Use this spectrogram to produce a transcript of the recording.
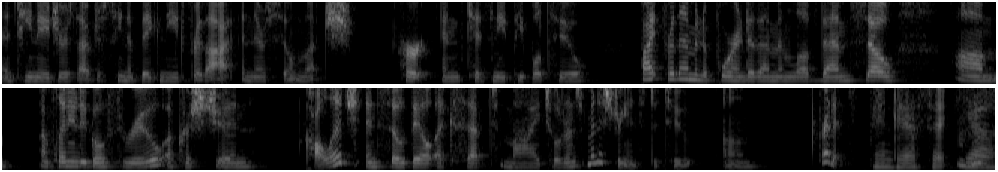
and teenagers. I've just seen a big need for that, and there's so much hurt, and kids need people to fight for them and to pour into them and love them. So, um, I'm planning to go through a Christian college, and so they'll accept my Children's Ministry Institute um, credits. Fantastic. Yeah.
